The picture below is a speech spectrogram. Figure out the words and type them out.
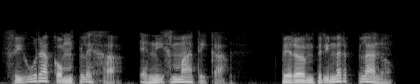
Figura compleja, enigmática, pero en primer plano,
